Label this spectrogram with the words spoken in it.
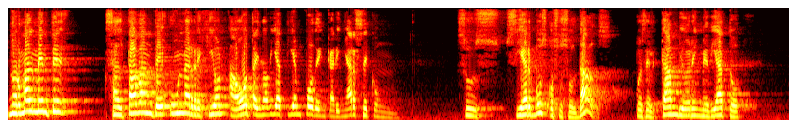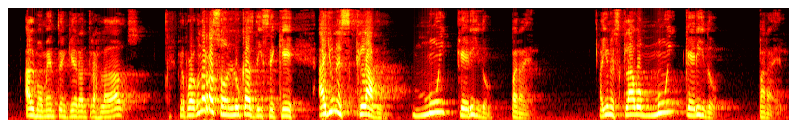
Normalmente saltaban de una región a otra y no había tiempo de encariñarse con sus siervos o sus soldados, pues el cambio era inmediato al momento en que eran trasladados. Pero por alguna razón Lucas dice que hay un esclavo muy querido para él. Hay un esclavo muy querido para él.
